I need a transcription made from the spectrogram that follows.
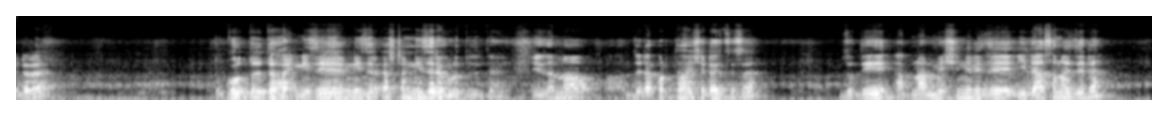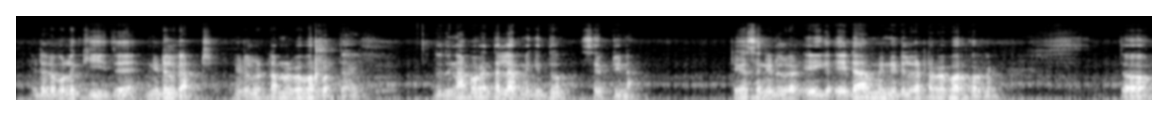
এটারে গুরুত্ব দিতে হয়। নিজের নিজের কাজটা নিজেরে গুরুত্ব দিতে হয়। এই জন্য যেটা করতে হয় সেটা হচ্ছে যদি আপনার মেশিনারি যে ইটা আছে না যেটা এটা বলে কি? যে নিডেল গার্ড নিডেল গার্ডটা আপনার ব্যবহার করতে হয়। যদি না করেন, তাহলে আপনি কিন্তু সেফটি না। ঠিক আছে? নিডেল গার্ড এই, এইটা আপনি নিডেল গার্ডটা ব্যবহার করবেন। তো,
